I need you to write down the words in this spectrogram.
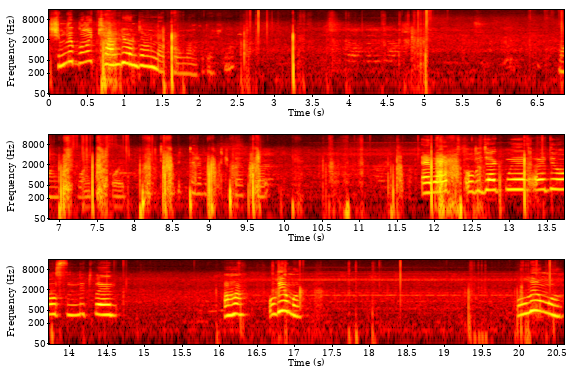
Şimdi bunu kendi yöntemimle yapıyorum arkadaşlar. Boink, boink, boink. Evet, olacak mı? Hadi olsun lütfen. Aha, oluyor mu? Oluyor mu?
